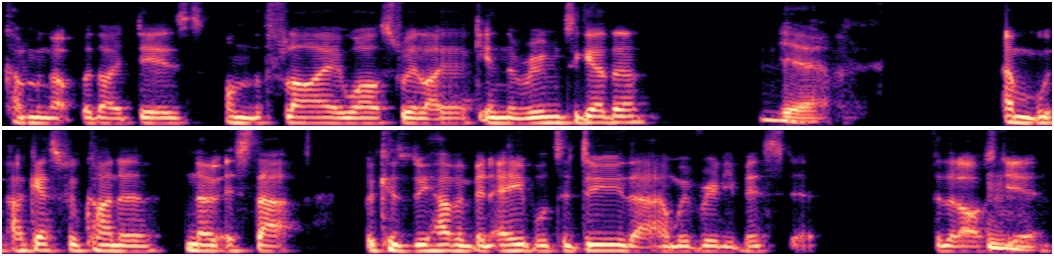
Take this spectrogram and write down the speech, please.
coming up with ideas on the fly whilst we're like in the room together. Mhm. Yeah, And we, I guess we've kind of noticed that because we haven't been able to do that, and we've really missed it for the last Mm. year.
